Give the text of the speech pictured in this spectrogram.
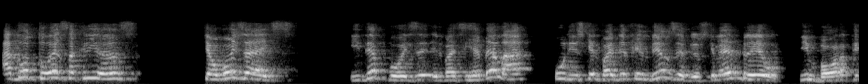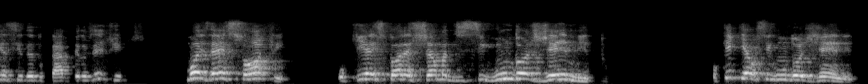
adotou essa criança, que é o Moisés. E depois ele vai se rebelar, por isso que ele vai defender os hebreus, que ele é hebreu, embora tenha sido educado pelos egípcios. Moisés sofre o que a história chama de segundogênito. O que é o segundogênito?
